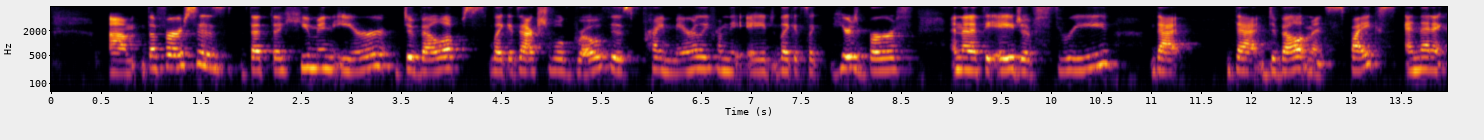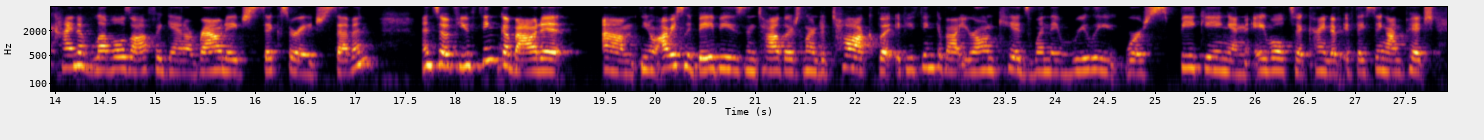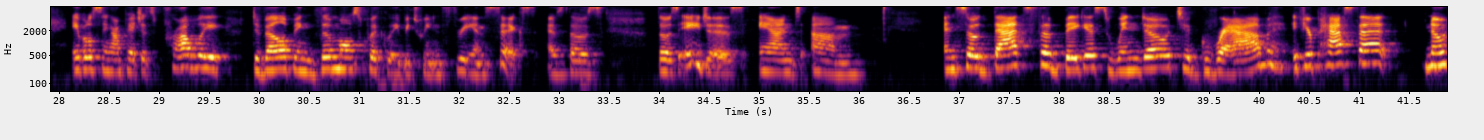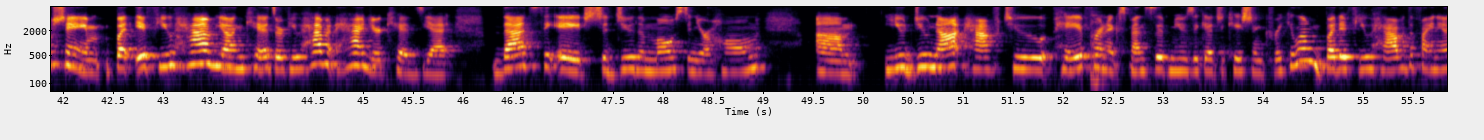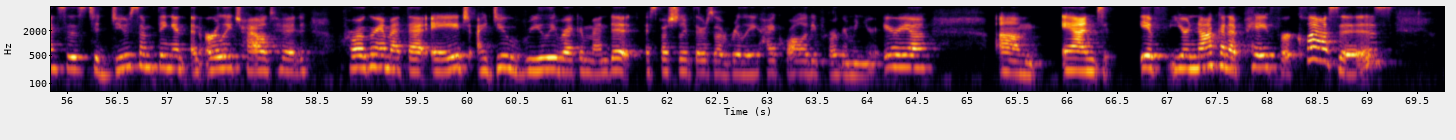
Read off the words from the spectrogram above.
Um, the first is that the human ear develops, like its actual growth is primarily from the age, like it's like here's birth, and then at the age of three, that that development spikes, and then it kind of levels off again around age six or age seven. And so if you think about it, um, you know, obviously babies and toddlers learn to talk, but if you think about your own kids when they really were speaking and able to kind of, if they sing on pitch, able to sing on pitch, it's probably developing the most quickly between three and six as those those ages. And um, and so that's the biggest window to grab. If you're past that, no shame. But if you have young kids or if you haven't had your kids yet, that's the age to do the most in your home. Um, you do not have to pay for an expensive music education curriculum, but if you have the finances to do something in an early childhood program at that age, I do really recommend it, especially if there's a really high quality program in your area. Um, and if you're not going to pay for classes,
